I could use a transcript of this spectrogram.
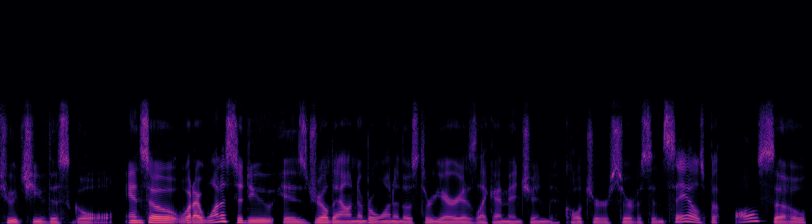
to achieve this goal? And so what I want us to do is drill down number one of those three areas, like I mentioned culture, service, and sales, but also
